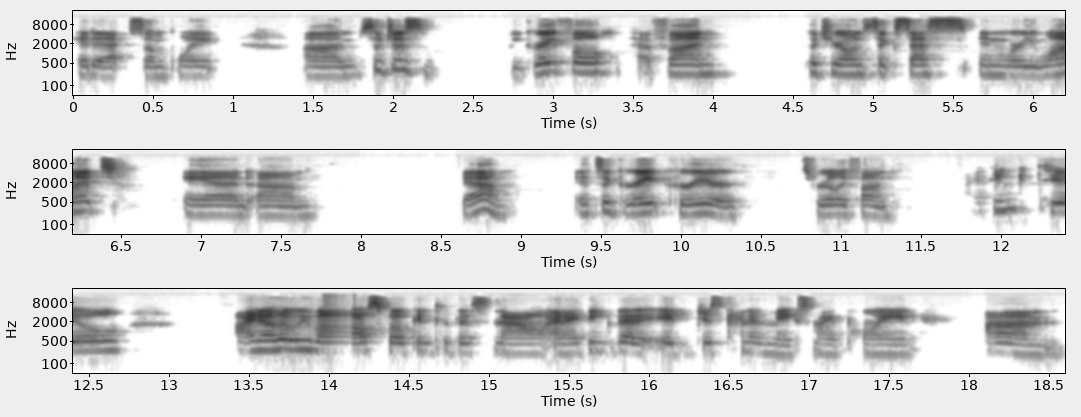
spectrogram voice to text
hit it at some point. Um, so just be grateful, have fun, put your own success in where you want it. And um, yeah, it's a great career. It's really fun. I think too, I know that we've all spoken to this now, and I think that it just kind of makes my point. Um,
